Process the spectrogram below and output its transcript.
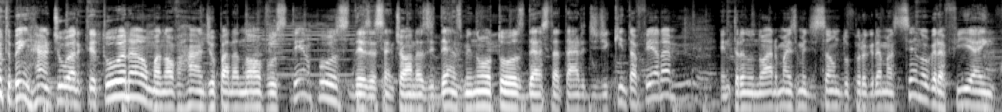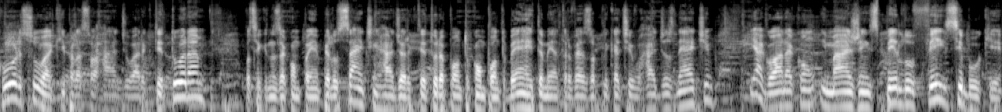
Muito bem, Rádio Arquitetura, uma nova rádio para novos tempos, 17 horas e 10 minutos desta tarde de quinta-feira. Entrando no ar mais uma edição do programa Cenografia em Curso, aqui pela sua Rádio Arquitetura. Você que nos acompanha pelo site em radioarquitetura.com.br, também através do aplicativo Radiosnet e agora com imagens pelo Facebook.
